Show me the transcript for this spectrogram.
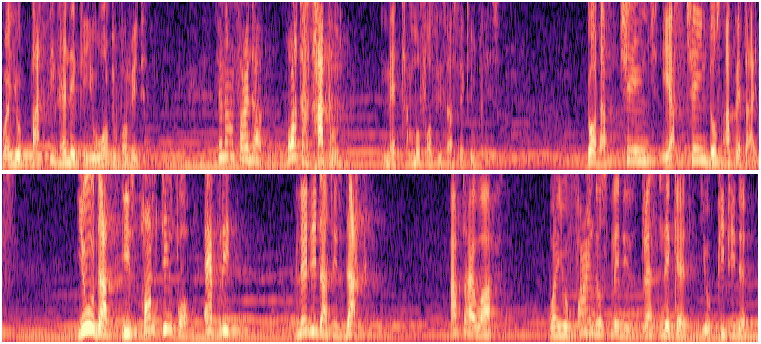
When you perceive Heineken, you want to vomit. You now find out what has happened. Metamorphosis has taken place. God has changed, He has changed those appetites. You that is hunting for every lady that is dark. After a while, when you find those ladies dressed naked, you pity them.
